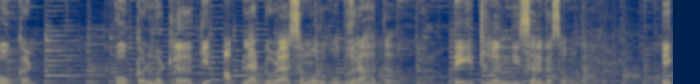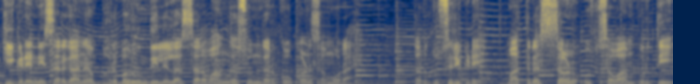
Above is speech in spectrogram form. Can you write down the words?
कोकण. कोकण म्हटलं की आपल्या डोळ्यासमोर उभं राहतं ते इथलं निसर्ग सौंदर्य. एकीकडे निसर्गानं भरभरून दिलेलं सर्वांग सुंदर कोकण समोर आहे तर दुसरीकडे मात्र सण उत्सवांपुरती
